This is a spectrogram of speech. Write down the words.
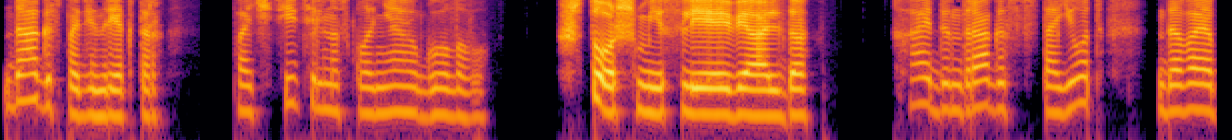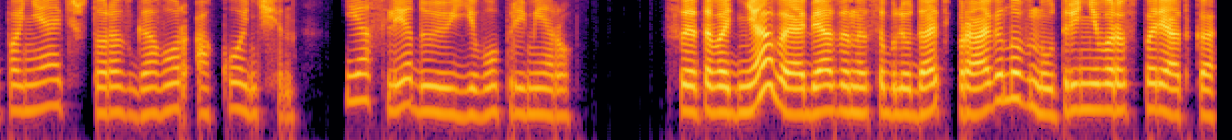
Да, господин ректор, почтительно склоняю голову. Что ж, мисс Лея Виальда. Хайден Драгос встает, давая понять, что разговор окончен. Я следую его примеру. С этого дня вы обязаны соблюдать правила внутреннего распорядка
